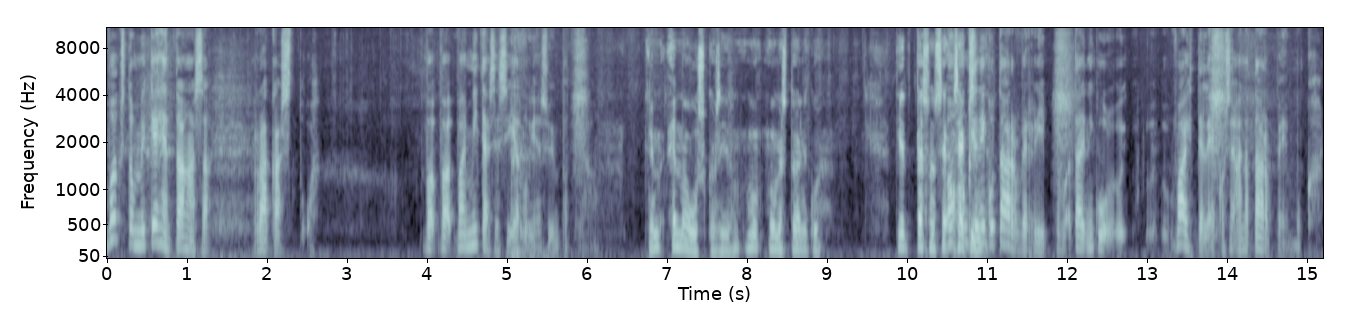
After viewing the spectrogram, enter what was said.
Voiko Tommi kehen tahansa rakastua? Va, va, vai mitä se sielujen sympatia on? En, en mä usko. Siis mun, mun mielestä on niin kuin, Tiety, tässä on se, on, sekin... Onko se niin kuin tarve riippuva, tai niin kuin, vaihteleeko se aina tarpeen mukaan?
